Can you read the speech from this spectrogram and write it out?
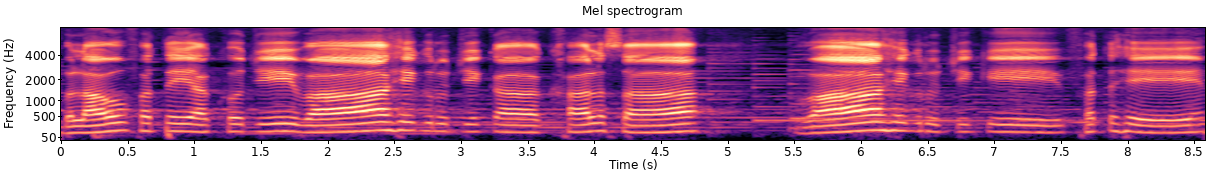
ਬੁਲਾਓ ਫਤਿਹ, ਆਖੋ ਜੀ, ਵਾਹਿਗੁਰੂ ਜੀ ਕਾ ਖਾਲਸਾ। ਵਾਹਿਗੁਰੂ ਜੀ ਕੀ ਫਤਿਹ।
